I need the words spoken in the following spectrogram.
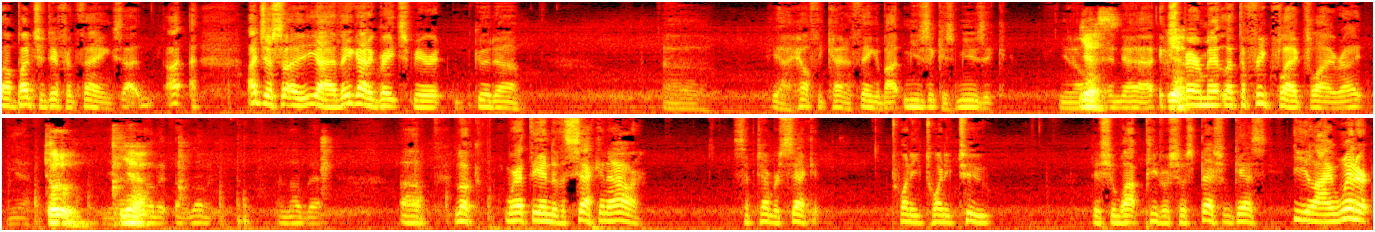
a bunch of different things. I, I, I just, uh, yeah, they got a great spirit. good, uh, uh, yeah, healthy kind of thing about music is music. You know, Yes. and uh, experiment, let the freak flag fly, right? Yeah. Totally. Yeah. I love it. I love it. I love that. Uh, look, we're at the end of the second hour. September 2nd, 2022. This is Watt Pedro Show special guest, Eli Winter.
